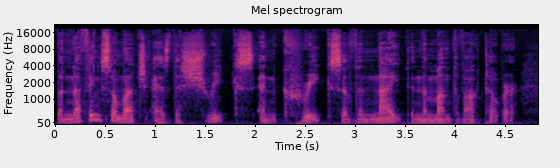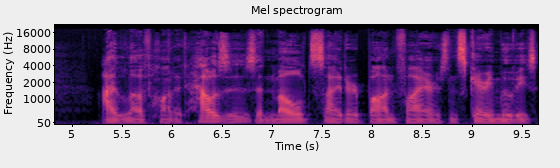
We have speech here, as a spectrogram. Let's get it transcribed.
but nothing so much as the shrieks and creaks of the night in the month of October. I love haunted houses and mulled cider, bonfires, and scary movies.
